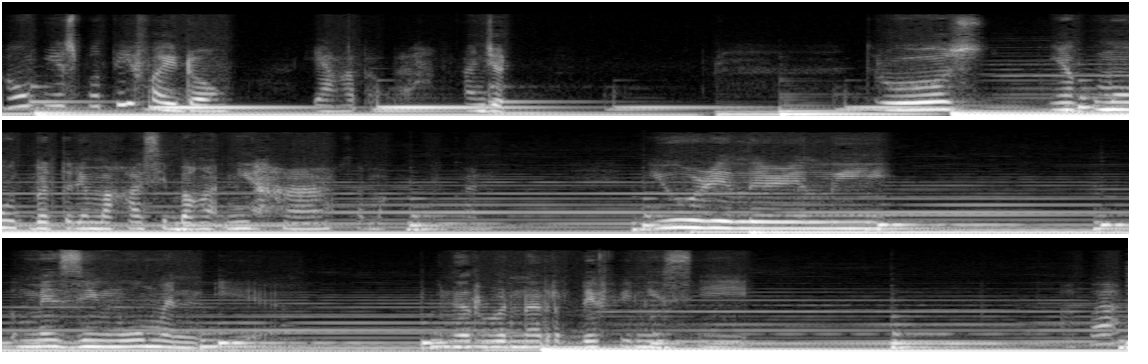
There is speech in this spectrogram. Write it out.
kamu punya Spotify dong. Ya nggak apa-apa. Lanjut berterima kasih banget nih ha sama kamu kan. You really really amazing woman ya yeah. bener-bener definisi apa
